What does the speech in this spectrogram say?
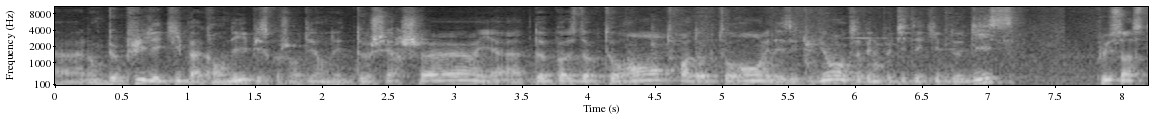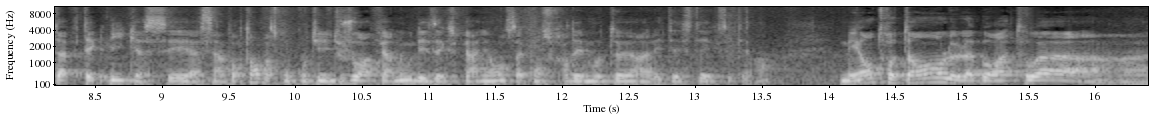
Euh, donc depuis l'équipe a grandi, puisqu'aujourd'hui on est deux chercheurs, il y a deux post-doctorants, trois doctorants et des étudiants, donc ça fait une petite équipe de 10 plus un staff technique assez, assez important, parce qu'on continue toujours à faire, nous, des expériences, à construire des moteurs, à les tester, etc. Mais entre-temps, le laboratoire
